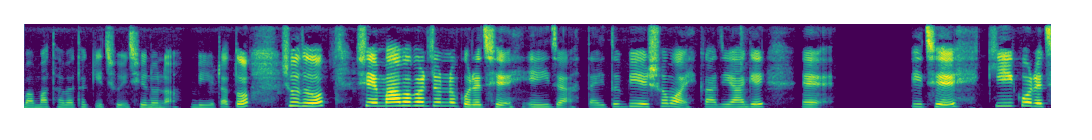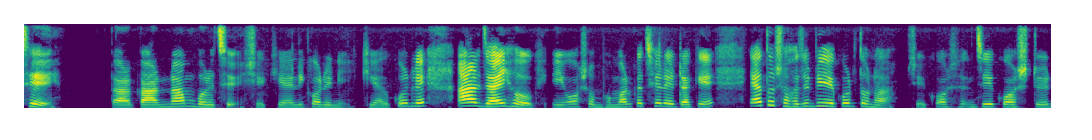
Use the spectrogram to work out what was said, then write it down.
বা মাথা ব্যথা কিছুই ছিল না। বিয়েটা তো শুধু সে মা বাবার জন্য করেছে। এই যা, তাই তো বিয়ের সময় কাজে আগে পিছে কি করেছে? তার কার নাম বলেছে সে খেয়ালই করেনি। খেয়াল করলে আর যাই হোক এই অসভ্য মার্কা ছেলেটাকে এত সহজে বিয়ে করতো না। সে যে কষ্টের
